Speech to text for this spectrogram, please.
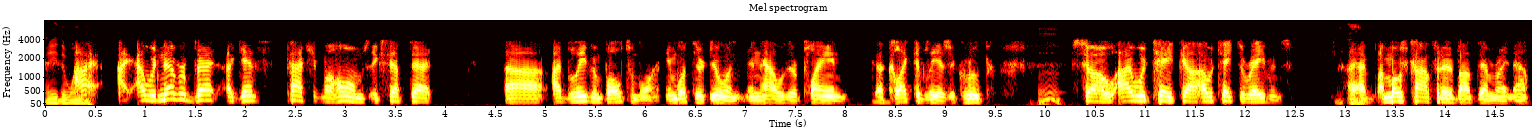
I need the one. I, I, I would never bet against Patrick Mahomes, except that uh, I believe in Baltimore and what they're doing and how they're playing uh, collectively as a group. So I would take uh, I would take the Ravens. I, I'm most confident about them right now.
